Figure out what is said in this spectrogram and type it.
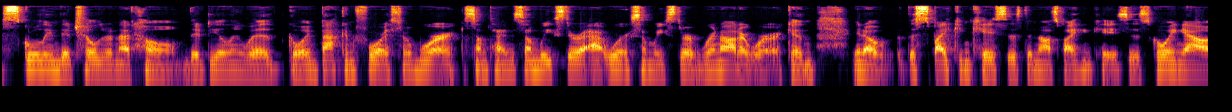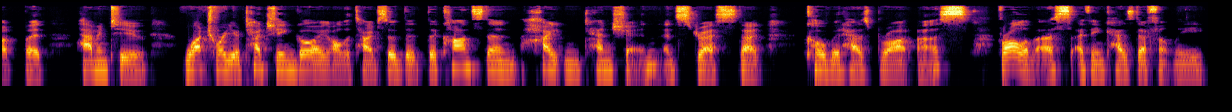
schooling their children at home. They're dealing with going back and forth from work. Sometimes some weeks they're at work, some weeks they're we're not at work. And, you know, the spiking cases, the not spiking cases, going out, but having to watch where you're touching, going all the time. So the the constant heightened tension and stress that COVID has brought us for all of us, I think has definitely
